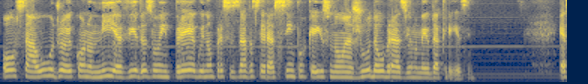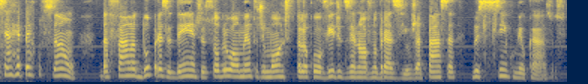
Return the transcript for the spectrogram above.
ou saúde ou economia, vidas ou emprego, e não precisava ser assim porque isso não ajuda o Brasil no meio da crise. Essa é a repercussão da fala do presidente sobre o aumento de mortes pela Covid-19 no Brasil. Já passa dos 5 mil casos.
